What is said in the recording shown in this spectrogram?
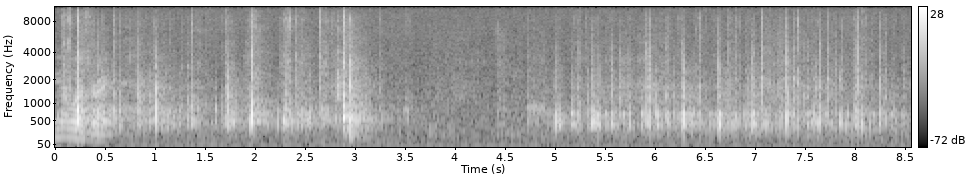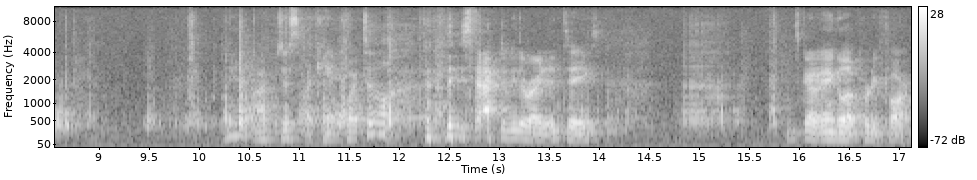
Maybe I was right. Man, I just, I can't quite tell. These have to be the right intakes. It's got to angle up pretty far.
